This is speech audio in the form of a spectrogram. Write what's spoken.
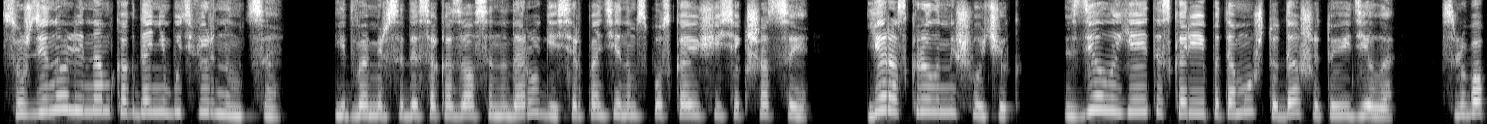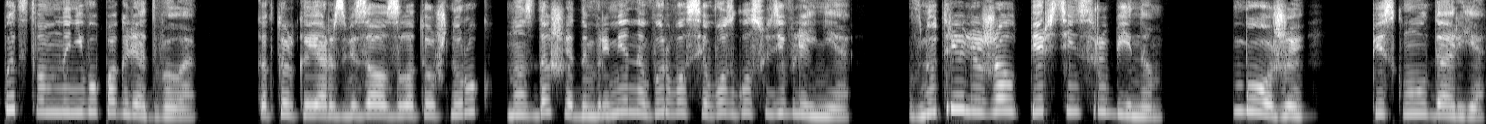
Суждено ли нам когда-нибудь вернуться? Едва Мерседес оказался на дороге, серпантином спускающейся к шоссе, я раскрыла мешочек. Сделала я это скорее потому, что Даша то и дело с любопытством на него поглядывала. Как только я развязала золотой шнурок, у нас с Дашей одновременно вырвался возглас удивления. Внутри лежал перстень с рубином. «Боже!» — пискнула Дарья.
